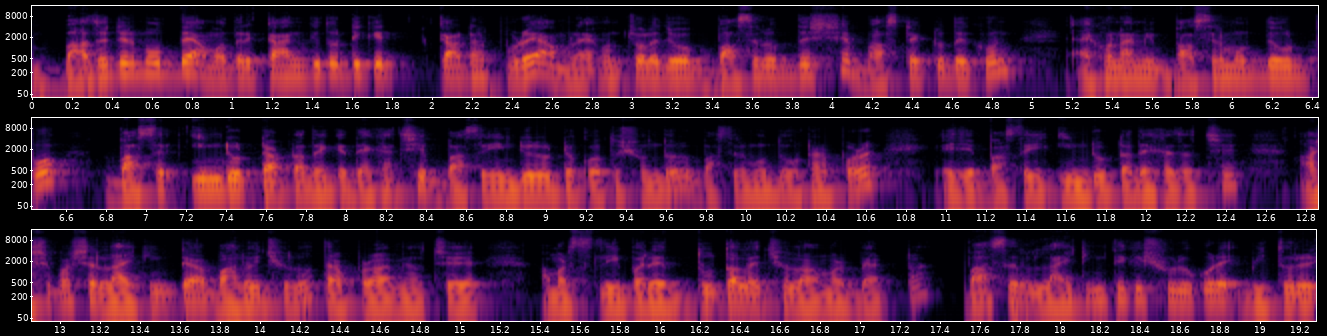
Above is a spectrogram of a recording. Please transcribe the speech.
বাজেটের মধ্যে আমাদের কাঙ্ক্ষিত টিকিট কাটার পরে আমরা এখন চলে যাব বাসের উদ্দেশ্যে। বাসটা একটু দেখুন। এখন আমি বাসের মধ্যে উঠবো। বাসের ইনডোরটা আপনাদেরকে দেখাচ্ছি। বাসের ইনডোরটা কত সুন্দর। বাসের মধ্যে ওঠার পর এই যে বাসের ইনডোরটা দেখা যাচ্ছে। আশেপাশে লাইটিংটা ভালোই ছিল। তারপর আমি হচ্ছে আমার স্লিপারের দোতলায় ছিল আমার ব্যাটটা বাসের লাইটিং থেকে শুরু করে ভিতরের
